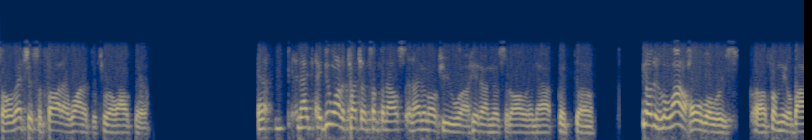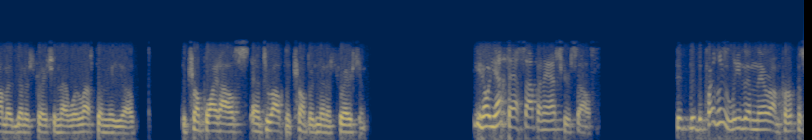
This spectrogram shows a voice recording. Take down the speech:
So that's just a thought I wanted to throw out there. And, and I, I do want to touch on something else, and I don't know if you uh, hit on this at all or not, but uh, you know, there's a lot of holdovers uh, from the Obama administration that were left in the uh, the Trump White House and throughout the Trump administration. You know, you have to stop and ask yourself did, did the president leave them there on purpose?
